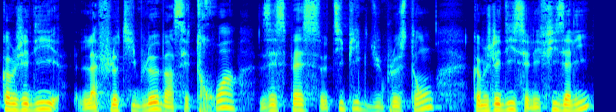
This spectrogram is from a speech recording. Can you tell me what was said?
Comme j'ai dit, la flottille bleue, ben, c'est trois espèces typiques du pleuston. Comme je l'ai dit, c'est les physalies,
